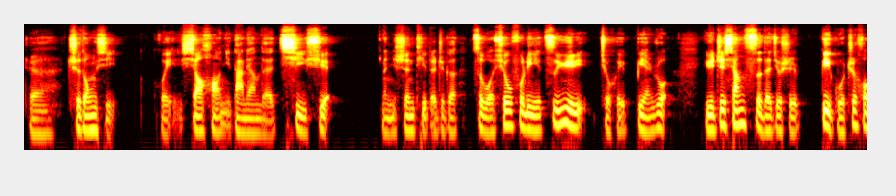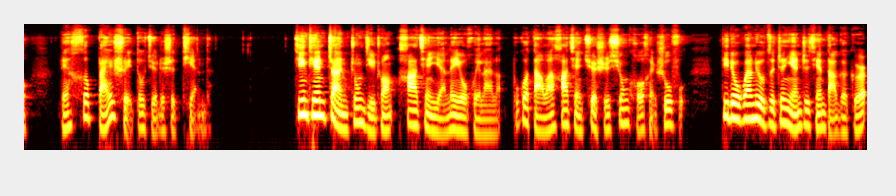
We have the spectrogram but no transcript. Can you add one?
这吃东西会消耗你大量的气血，那你身体的这个自我修复力、自愈力就会变弱。与之相似的就是辟谷之后，连喝白水都觉得是甜的。今天站中级桩，哈欠、眼泪又回来了。不过打完哈欠确实胸口很舒服。第六关六字真言之前打个嗝，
